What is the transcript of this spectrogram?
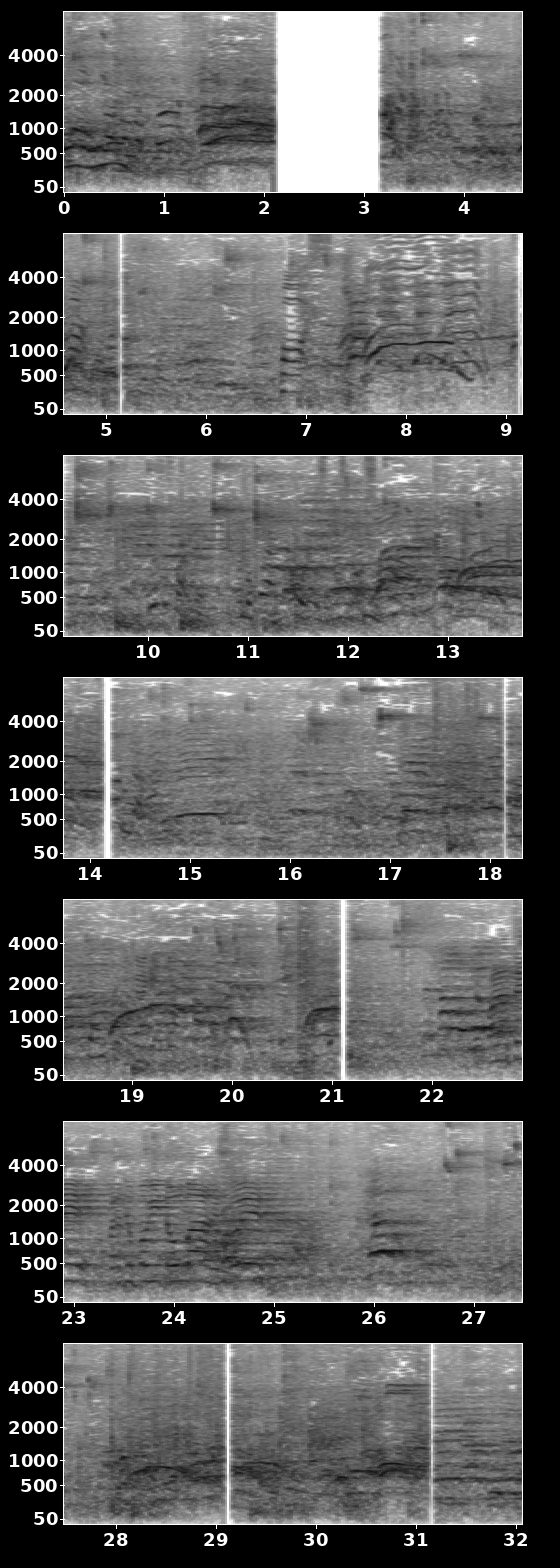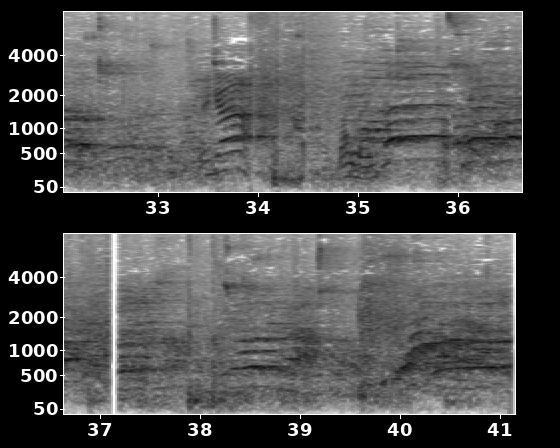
Oh, Number five. Oh, that was a nice pass. Párate un poquito, Uva, eso es. Venga. Bang, bang.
